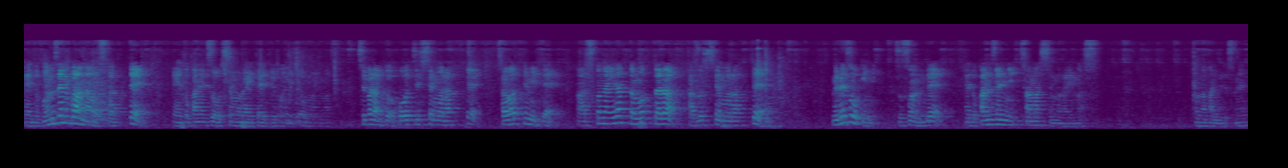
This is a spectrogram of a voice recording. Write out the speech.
えー、と分全バーナーを使って、えー、と加熱をしてもらいたいというふうに思います。しばらく放置してもらって触ってみて熱くないなと思ったら外してもらって濡れ雑巾に包んで、えー、と完全に冷ましてもらいます。こんな感じですね。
